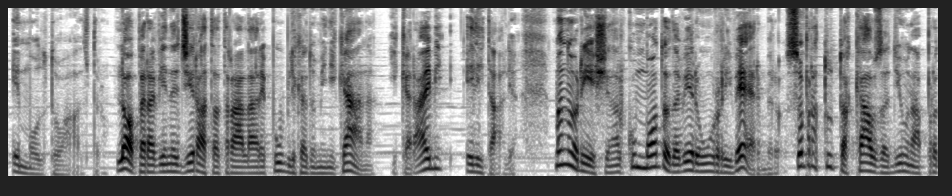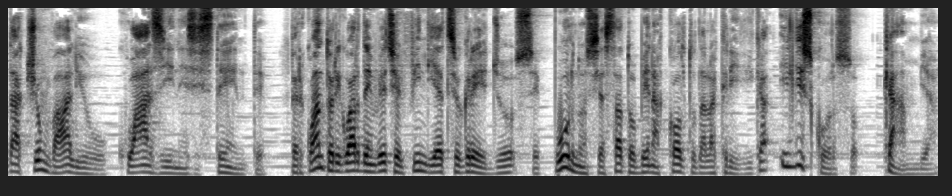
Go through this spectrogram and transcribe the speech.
e molto altro. L'opera viene girata tra la Repubblica Dominicana, i Caraibi e l'Italia, ma non riesce in alcun modo ad avere un riverbero, soprattutto a causa di una production value quasi inesistente. Per quanto riguarda invece il film di Ezio Greggio, seppur non sia stato ben accolto dalla critica, il discorso cambia.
